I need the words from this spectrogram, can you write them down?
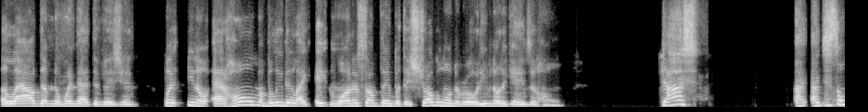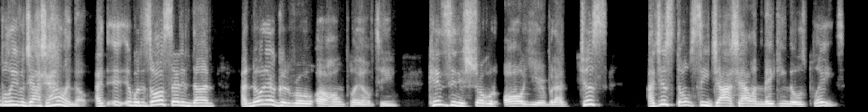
allowed them to win that division. But you know, at home, I believe they're like eight and one or something, but they struggle on the road, even though the game's at home. Josh, I, I just don't believe in Josh Allen though. I, it, when it's all said and done, I know they're a good road uh, home playoff team. Kansas City struggled all year, but I just I just don't see Josh Allen making those plays.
